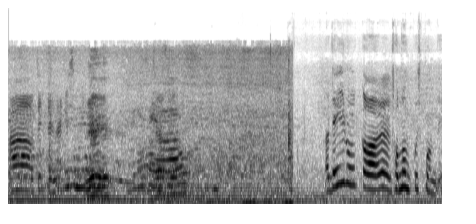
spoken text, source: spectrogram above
아 어쨌든 알겠습니다. 예, 예. 안녕하세요. 나 내일 올 걸 전어 먹고 싶었는데.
